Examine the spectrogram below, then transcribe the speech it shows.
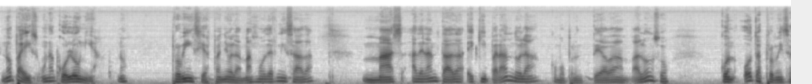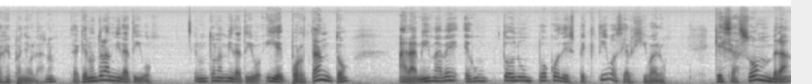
no país, una colonia. Provincia española más modernizada, más adelantada, equiparándola, como planteaba Alonso, con otras provincias españolas. ¿no? O sea, que en un tono admirativo, en un tono admirativo. Y eh, por tanto, a la misma vez es un tono un poco despectivo hacia el jíbaro, que se asombra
